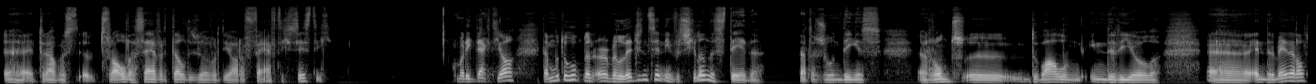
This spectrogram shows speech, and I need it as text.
eh, en trouwens, het verhaal dat zij vertelt is over de jaren 50, 60. Maar ik dacht, ja, dat moet toch ook een urban legend zijn in verschillende steden. Dat er zo'n dinges rond eh, dwalen in de riolen. Eh, en daarmee is er altijd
